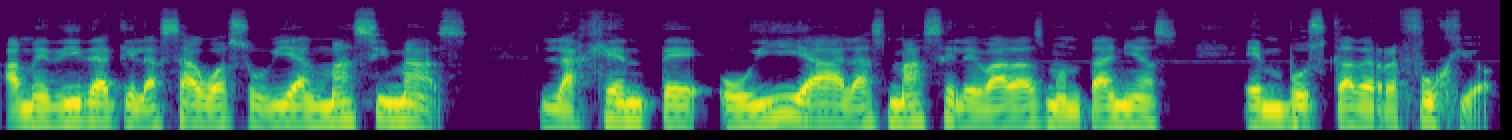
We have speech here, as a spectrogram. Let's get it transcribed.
A medida que las aguas subían más y más, la gente huía a las más elevadas montañas en busca de refugio.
